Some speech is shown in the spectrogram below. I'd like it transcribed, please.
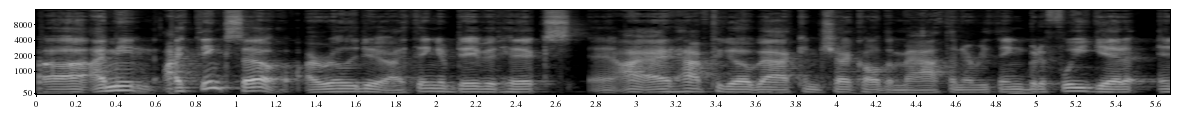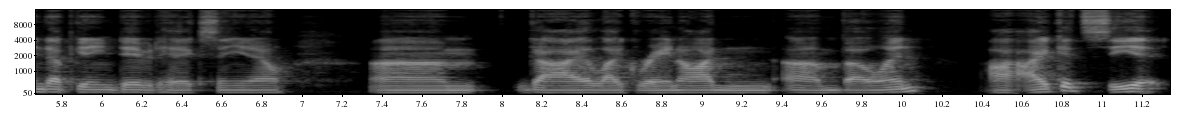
Uh, I mean, I think so. I really do. I think of David Hicks. I, I'd have to go back and check all the math and everything. But if we get end up getting David Hicks and you know, um, guy like Renaud and um, Bowen, I, I could see it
